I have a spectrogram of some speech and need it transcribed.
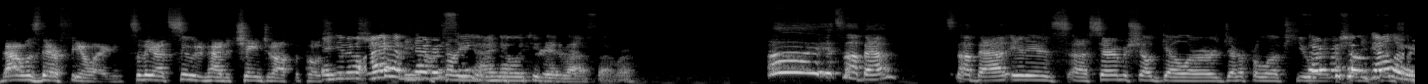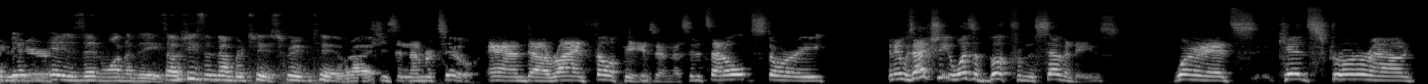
That was their feeling. So they got sued and had to change it off the posters. And you know, I have Even never seen I Know What You Did. Last Summer. It's not bad. It's not bad. It is uh, Sarah Michelle Gellar, Jennifer Love Hewitt. Sarah Michelle Gellar is in one of these. Oh, she's the number two, Scream 2, right? She's in number two, and uh, Ryan Phillippe is in this, and it's that old story. And it was actually it was a book from the '70s where it's kids screwing around,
